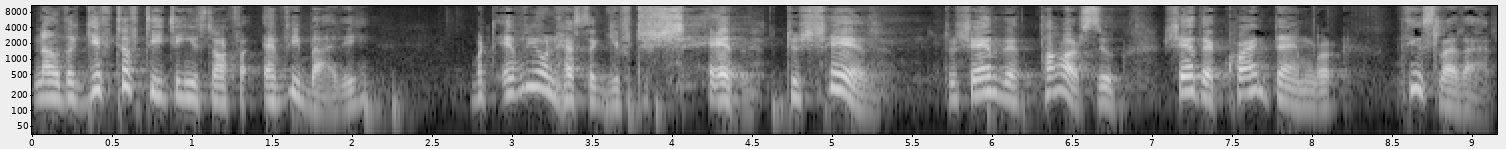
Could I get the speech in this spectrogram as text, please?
now the gift of teaching is not for everybody, but everyone has the gift to share, to share to share their thoughts, to share their quiet time, or things like that.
